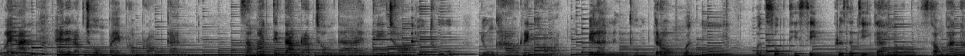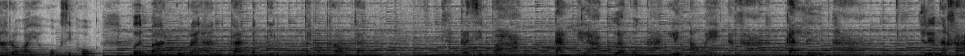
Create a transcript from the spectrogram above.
กไลอ้อนให้ได้รับชมไปพร้อมๆกัน สามารถติดตามรับชมได้ที่ช่อง YouTube ยุงข้าวเรคคอร์ด เวลาหนึ่งทุ่มตรง วันนี้ วันศุกร์ที่ 10 พฤศจิกายน 2566 เปิดบ้านลูกไรอันการบัณฑิตไปพร้อมๆกัน กระซิบว่าตั้งเวลาเผื่อล่วงหน้าเล็กน้อยนะคะ การลืมค่ะ อย่าลืมนะคะ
